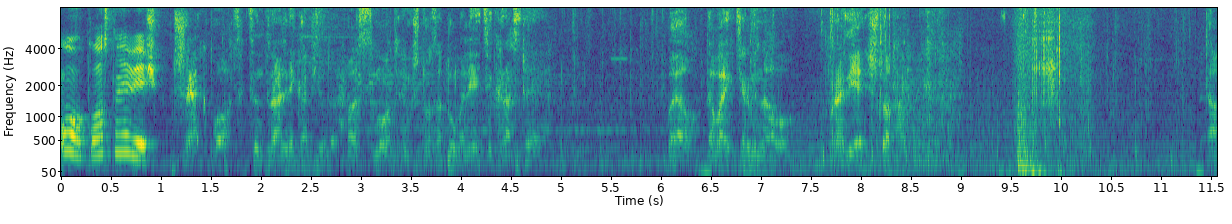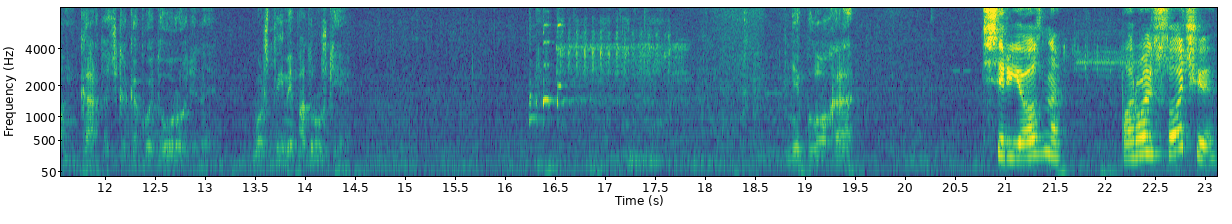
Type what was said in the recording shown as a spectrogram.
О, классная вещь. Джекпот. Центральный компьютер. Посмотрим, что задумали эти красные. Белл, давай к терминалу. Проверь, что там. Там карточка какой-то уродины. Может, имя подружки? Неплохо. Серьезно? Пароль в Сочи?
